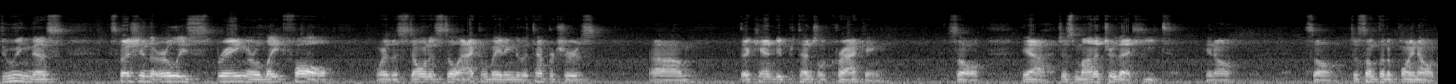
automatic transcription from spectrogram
doing this, especially in the early spring or late fall, where the stone is still acclimating to the temperatures, um, there can be potential cracking. So, yeah, just monitor that heat, you know. So, just something to point out.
